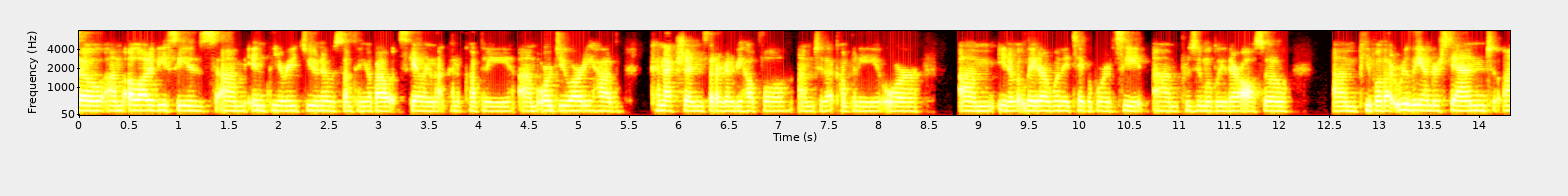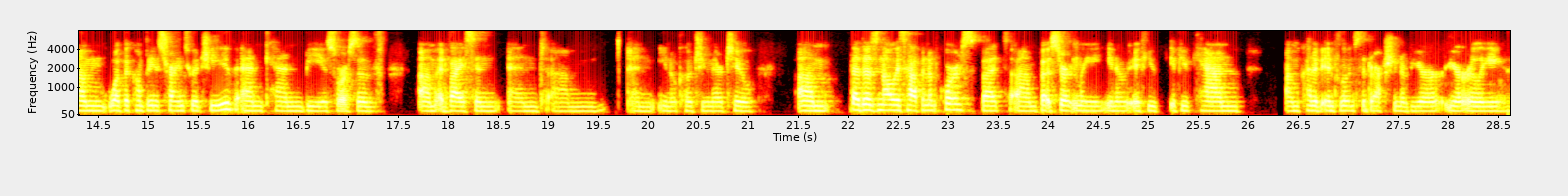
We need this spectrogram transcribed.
So um, a lot of VCs, um, in theory, do know something about scaling that kind of company, or do already have connections that are going to be helpful to that company, or you know later when they take a board seat, presumably they're also people that really understand what the company is trying to achieve and can be a source of um, advice and and um, and you know coaching there too. Um, that doesn't always happen, of course, but um, but certainly you know if you if you can um, kind of influence the direction of your your early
